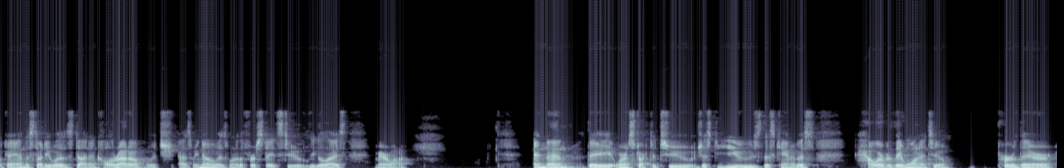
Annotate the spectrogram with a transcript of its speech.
Okay, and the study was done in Colorado, which, as we know, is one of the first states to legalize marijuana. And then they were instructed to just use this cannabis however they wanted to, per their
